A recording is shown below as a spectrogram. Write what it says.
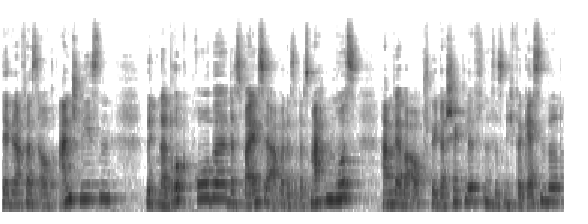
der darf das auch anschließen mit einer Druckprobe. Das weiß er aber, dass er das machen muss. Haben wir aber auch später Checklisten, dass es nicht vergessen wird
